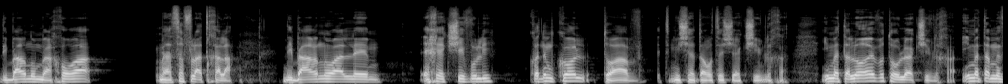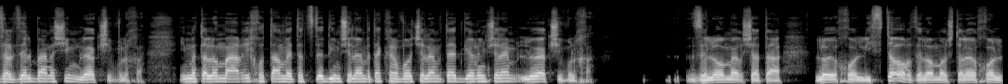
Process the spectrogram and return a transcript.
דיברנו מאחורה, מהסוף להתחלה, דיברנו על אה, איך יקשיבו לי, קודם כל תאהב את מי שאתה רוצה שיקשיב לך. אם אתה לא אוהב אותו הוא לא יקשיב לך. אם אתה מזלזל באנשים לא יקשיבו לך. אם אתה לא מעריך אותם ואת הצדדים שלהם ואת הקרבות שלהם ואת האתגרים שלהם לא יקשיבו לך. זה לא אומר שאתה לא יכול לסתור, זה לא אומר שאתה לא יכול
